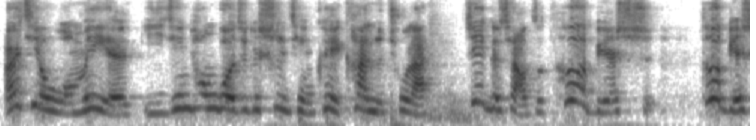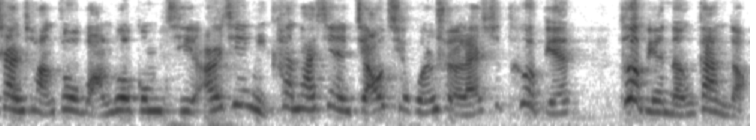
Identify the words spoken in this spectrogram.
而且我们也已经通过这个事情可以看得出来，这个小子特别是特别擅长做网络攻击，而且你看他现在搅起浑水来是特别特别能干的。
